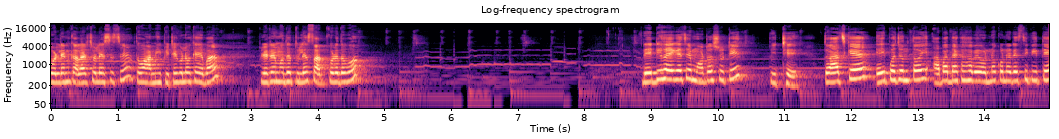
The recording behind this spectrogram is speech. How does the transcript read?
গোল্ডেন কালার চলে এসেছে, তো আমি পিঠেগুলোকে এবার প্লেটের মধ্যে তুলে সার্ভ করে দেবো। রেডি হয়ে গেছে মটরশুঁটি পিঠে। তো আজকে এই পর্যন্তই, আবার দেখা হবে অন্য কোনো রেসিপিতে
